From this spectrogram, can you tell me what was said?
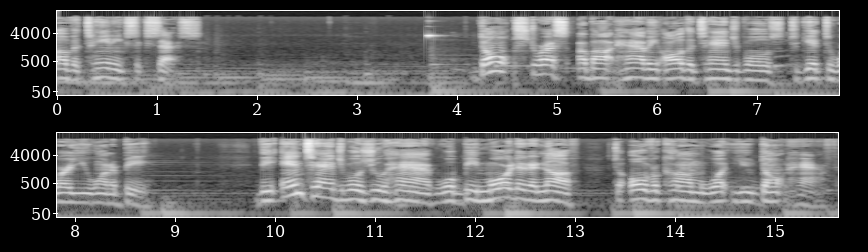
of attaining success. Don't stress about having all the tangibles to get to where you want to be. The intangibles you have will be more than enough to overcome what you don't have.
